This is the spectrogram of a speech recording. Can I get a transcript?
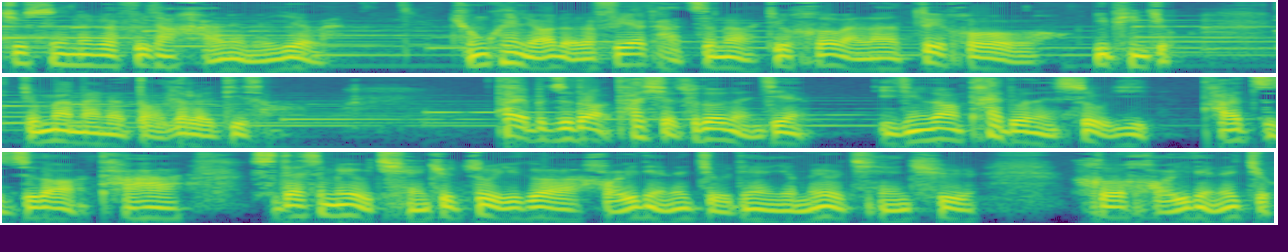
就是那个非常寒冷的夜晚，穷困潦倒的菲尔卡兹呢，就喝完了最后一瓶酒，就慢慢的倒在了地上。他也不知道，他写出的软件已经让太多人受益。他只知道，他实在是没有钱去住一个好一点的酒店，也没有钱去喝好一点的酒。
